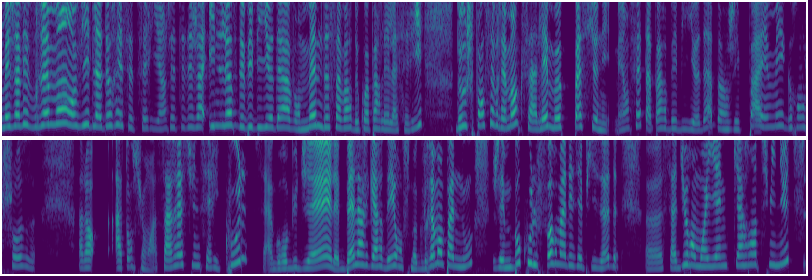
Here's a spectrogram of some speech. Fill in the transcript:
mais j'avais vraiment envie de l'adorer cette série. Hein. J'étais déjà in love de Baby Yoda avant même de savoir de quoi parlait la série, donc je pensais vraiment que ça allait me passionner. Mais en fait, à part Baby Yoda, ben j'ai pas aimé grand chose. Alors attention, hein, ça reste une série cool, c'est à gros budget, elle est belle à regarder, on se moque vraiment pas de nous. J'aime beaucoup le format des épisodes. Euh, ça dure en moyenne 40 minutes,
